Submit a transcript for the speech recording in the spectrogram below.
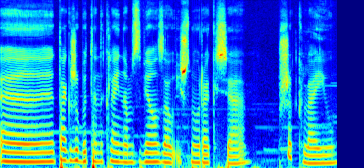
e, tak żeby ten klej nam związał i sznurek się przykleił.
